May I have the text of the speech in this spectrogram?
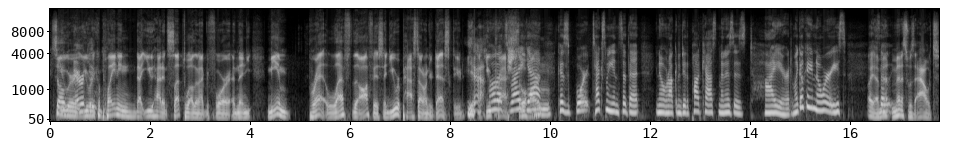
So you were Eric you were and- complaining that you hadn't slept well the night before, and then y me and Brett left the office, and you were passed out on your desk, dude. Yeah. Like, you oh, that's crashed right. so yeah, hard. Mm-hmm. because Bort texted me and said that you know we're not going to do the podcast. Menace is tired. I'm like, okay, no worries. Oh yeah, So- Men- Menace was out.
